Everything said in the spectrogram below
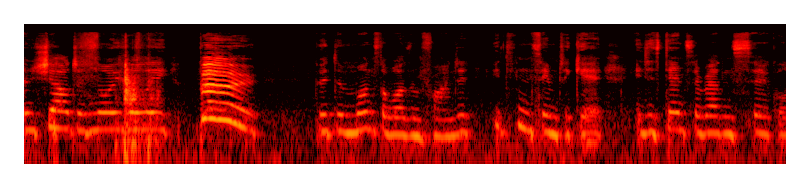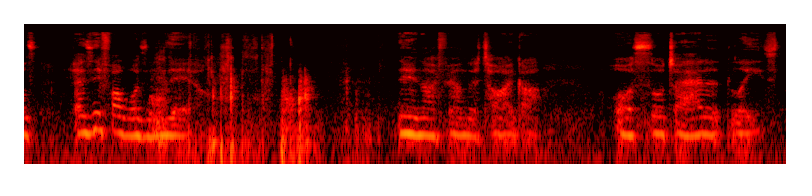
and shouted noisily, Boo! But the monster wasn't frightened. It didn't seem to care. It just danced around in circles as if I wasn't there. Then I found a tiger, or thought I had at least.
